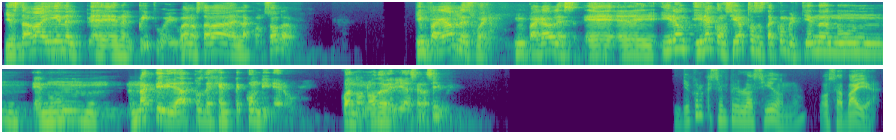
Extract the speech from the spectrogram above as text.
Y estaba ahí en el, en el pit, güey. Bueno, estaba en la consola, güey. Impagables, güey. Impagables. Eh, eh, ir, a, ir, a, conciertos se está convirtiendo en, un, en un, una actividad pues, de gente con dinero, güey. Cuando no debería ser así, güey. Yo creo que siempre lo ha sido, ¿no? O sea, vaya.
